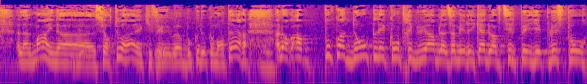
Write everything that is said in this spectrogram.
l'Allemagne euh, surtout, hein, qui fait euh, beaucoup de commentaires. Alors, pourquoi donc les contribuables américains doivent-ils payer plus pour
